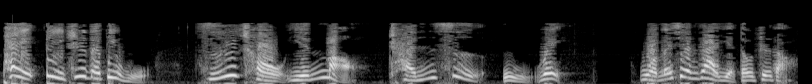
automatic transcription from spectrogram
配地支的第五子丑寅卯辰巳午未。我们现在也都知道，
